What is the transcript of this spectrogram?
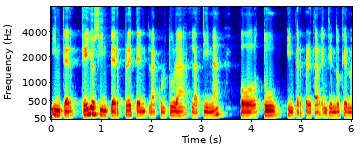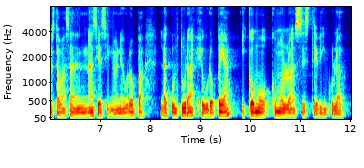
inter, que ellos interpreten la cultura latina o tú interpretar, entiendo que no está basada en Asia, sino en Europa, la cultura europea y cómo, cómo lo has este, vinculado?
